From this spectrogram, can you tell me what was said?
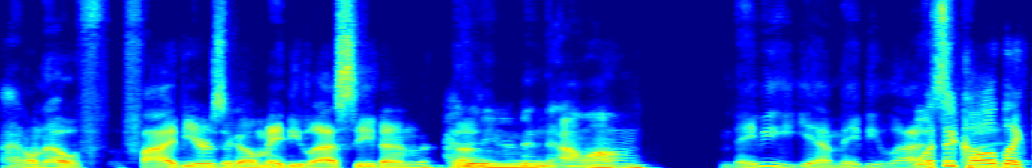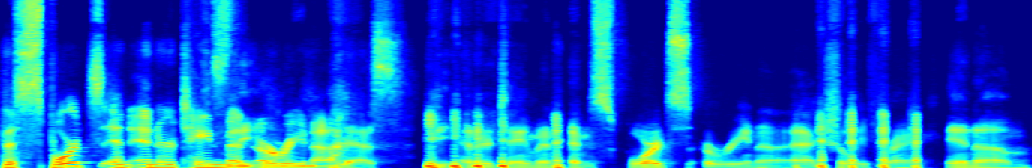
i don't know five years ago maybe less even Has Um, it even been that long? Maybe yeah maybe less What's it called? Like the sports and entertainment the- arena. yes the entertainment and sports arena actually frank in um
